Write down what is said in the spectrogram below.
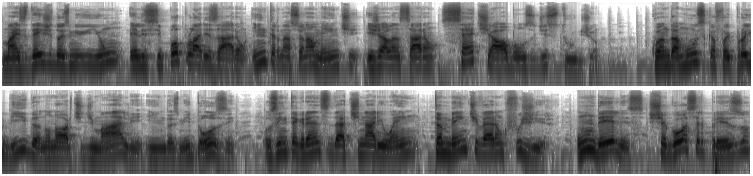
Mas desde 2001 eles se popularizaram internacionalmente e já lançaram sete álbuns de estúdio. Quando a música foi proibida no norte de Mali em 2012, os integrantes da Tinari Wen também tiveram que fugir. Um deles chegou a ser preso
